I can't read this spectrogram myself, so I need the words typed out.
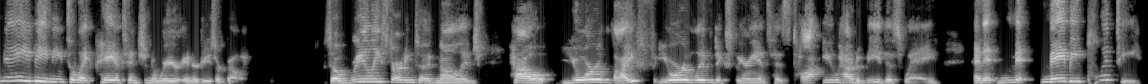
maybe need to like pay attention to where your energies are going. So, really starting to acknowledge how your life, your lived experience has taught you how to be this way. And it may, may be plenty,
